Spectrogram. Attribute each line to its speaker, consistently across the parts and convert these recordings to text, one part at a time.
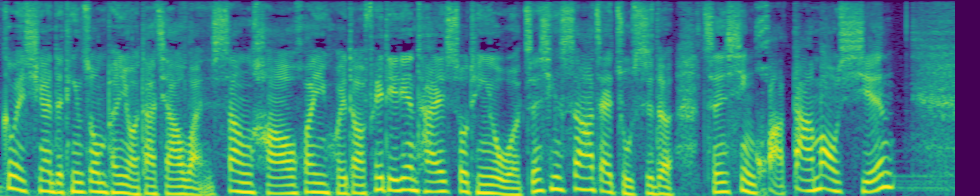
Speaker 1: 各位亲爱的听众朋友，大家晚上好，欢迎回到飞碟电台，收听由我征信师阿仔主持的《真心话大冒险》。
